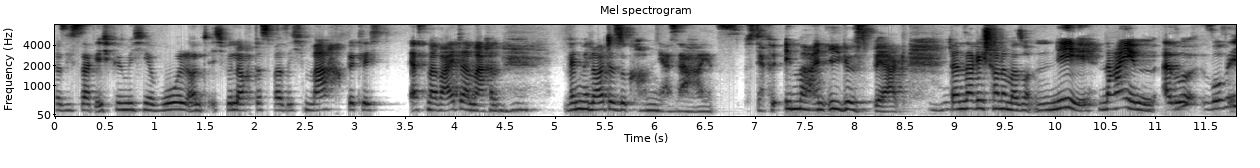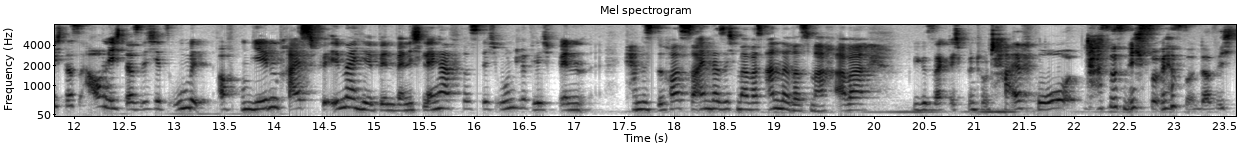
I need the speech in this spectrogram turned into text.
dass ich sage, ich fühle mich hier wohl und ich will auch das, was ich mache, wirklich erstmal weitermachen. Wenn mir Leute so kommen, ja Sarah, jetzt bist du ja für immer ein Igelsberg, dann sage ich schon immer so, nee, nein. Also so sehe ich das auch nicht, dass ich jetzt um, auf, um jeden Preis für immer hier bin. Wenn ich längerfristig unglücklich bin, kann es durchaus sein, dass ich mal was anderes mache. Aber wie gesagt, ich bin total froh, dass es nicht so ist und dass ich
